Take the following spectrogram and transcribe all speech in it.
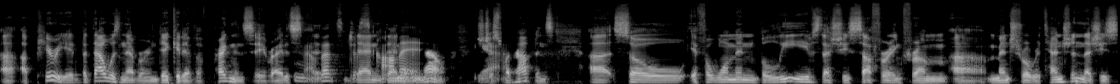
uh, a period, but that was never indicative of pregnancy, right? It's no, that's just then, common. then now. It's yeah. just what happens. Uh, so if a woman believes that she's suffering from uh, menstrual retention, that she's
